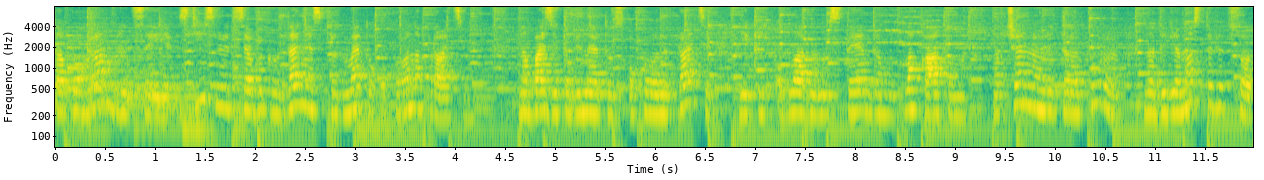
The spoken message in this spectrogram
та програм в ліцеї здійснюється викладання з предмету охорона праці на базі кабінету з охорони праці, який обладнано стендами, плакатами, навчальною літературою на 90%.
